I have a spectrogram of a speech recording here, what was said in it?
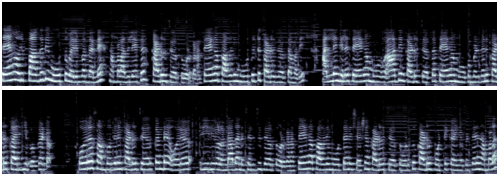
തേങ്ങ ഒരു പകുതി മൂത്ത് വരുമ്പോൾ തന്നെ നമ്മൾ അതിലേക്ക് കടുവ് ചേർത്ത് കൊടുക്കണം. തേങ്ങ പകുതി മൂത്തിട്ട് കടുവ് ചേർത്താൽ മതി. അല്ലെങ്കിൽ തേങ്ങ ആദ്യം കടുവ് ചേർത്ത തേങ്ങ മൂക്കുമ്പോഴത്തേന് കടുവ് കരിഞ്ഞു പോകും കേട്ടോ. ഓരോ സംഭവത്തിനും കടുവ് ചേർക്കേണ്ട ഓരോ രീതികളുണ്ട്. അതനുസരിച്ച് ചേർത്ത് കൊടുക്കണം. തേങ്ങ പകുതി മൂത്തതിന് ശേഷം കടുവ് ചേർത്ത് കൊടുത്തു. കടുവ് പൊട്ടിക്കഴിഞ്ഞപ്പോഴത്തേന് നമ്മൾ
